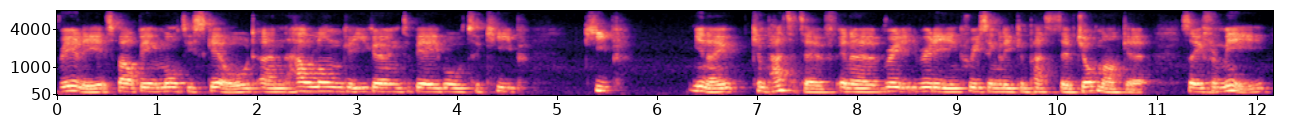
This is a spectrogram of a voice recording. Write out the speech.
really, it's about being multi-skilled and how long are you going to be able to keep keep you know competitive in a really really increasingly competitive job market. So for yeah. me,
